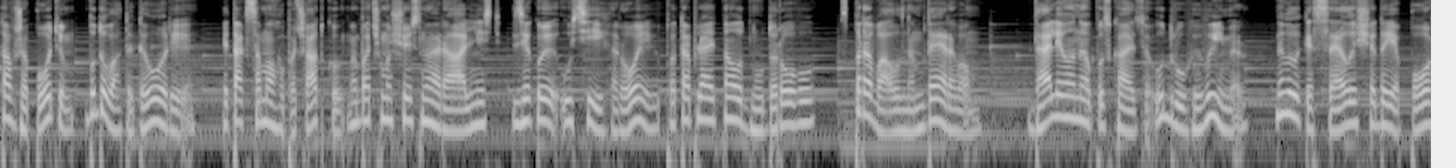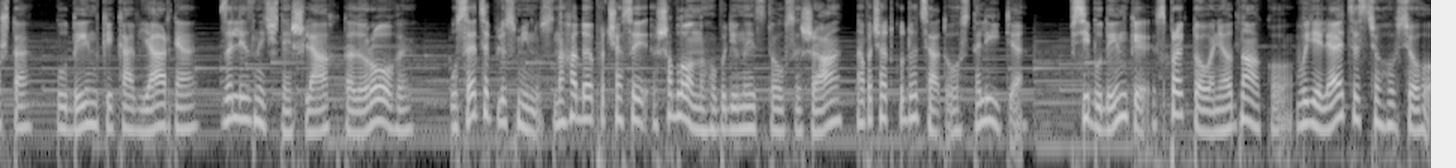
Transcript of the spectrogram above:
та вже потім будувати теорії. І так з самого початку ми бачимо, що існує реальність, з якої усі герої потрапляють на одну дорогу з переваленим деревом. Далі вони опускаються у другий вимір, невелике селище, де є пошта, будинки, кав'ярня, залізничний шлях та дороги. Усе це плюс-мінус нагадує про часи шаблонного будівництва у США на початку ХХ століття. Всі будинки спроєктовані однаково, виділяється з цього всього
